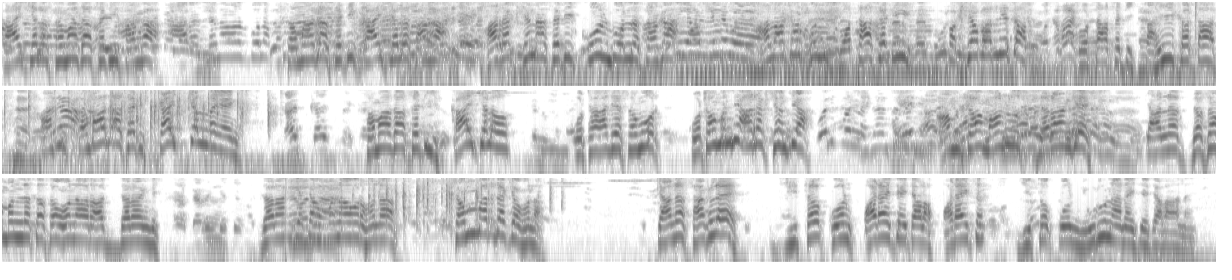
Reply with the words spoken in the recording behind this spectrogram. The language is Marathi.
काय केलं समाजासाठी सांगा. समाजासाठी काय केलं सांगा. आरक्षणासाठी कोण बोललं सांगा. आला का कोणी? स्वतःसाठी. पक्ष बदलतात. स्वतःसाठी काही करतात. आणि समाजासाठी काहीच केलं नाही समाजासाठी काय केलं? कोठं आले समोर? कोठं म्हणले आरक्षण द्या? आमचा माणूस जरांगे. त्याला जसं म्हणलं तसं होणार आज जरांगे. जरांगेच्या मनावर होणार. शंभर टक्के होणार. त्यानं सांगलंय जिथं कोण पाडायचंय त्याला पाडायचं जिथं कोण निवडून आणायचंय त्याला आणायचं.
